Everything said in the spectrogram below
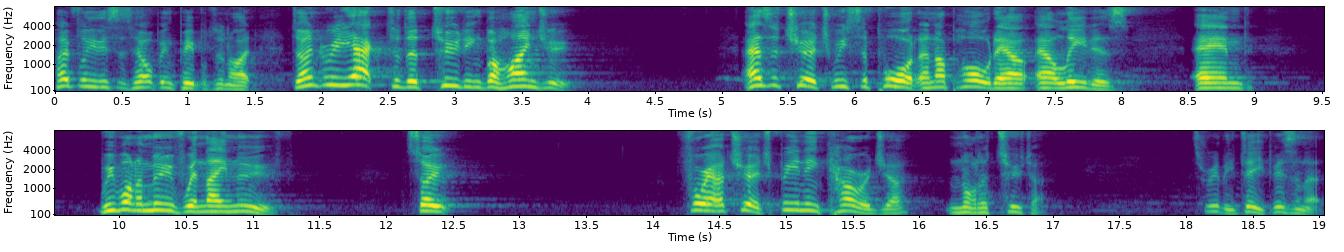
Hopefully, this is helping people tonight. Don't react to the tooting behind you. As a church, we support and uphold our, our leaders, and we want to move when they move. So, for our church, be an encourager, not a tutor. It's really deep, isn't it?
